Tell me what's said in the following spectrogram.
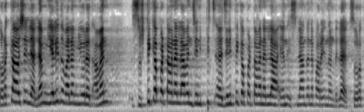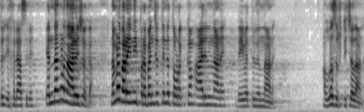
തുടക്കം ആവശ്യമില്ല. ലം യലിത് വലം യൂലത് അവൻ സൃഷ്ടിക്കപ്പെട്ടവനല്ല അവൻ ജനിപ്പി ജനിപ്പിക്കപ്പെട്ടവനല്ല എന്ന് ഇസ്ലാം തന്നെ പറയുന്നുണ്ട് അല്ലെ സൂറത്തുൽ ഇഖ്ലാസിൽ എന്താ നിങ്ങളൊന്ന് ആലോചിച്ച് നോക്കാം. നമ്മൾ പറയുന്ന ഈ പ്രപഞ്ചത്തിന്റെ തുടക്കം ആരിൽ നിന്നാണ്? ദൈവത്തിൽ നിന്നാണ്. അള്ള സൃഷ്ടിച്ചതാണ്.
